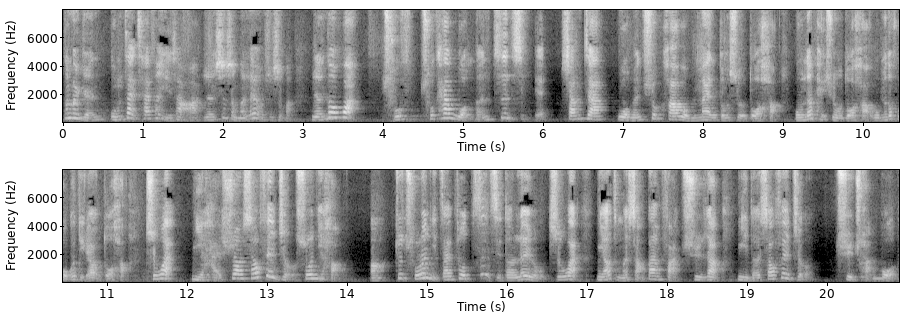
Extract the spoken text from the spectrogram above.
那么人，我们再拆分一下啊，人是什么？内容是什么？人的话。除除开我们自己商家，我们去夸我们卖的东西有多好，我们的培训有多好，我们的火锅底料有多好之外，你还需要消费者说你好啊。就除了你在做自己的内容之外，你要怎么想办法去让你的消费者去传播？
